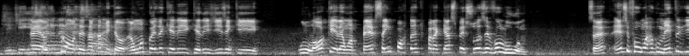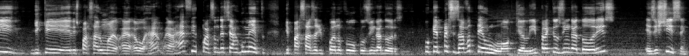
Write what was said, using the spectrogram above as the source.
De que isso é, era pronto, exatamente. É uma coisa que, ele, que eles dizem que o Loki ele é uma peça importante para que as pessoas evoluam. Certo? Esse foi um argumento de, de que eles passaram uma. É, é, é a reafirmação desse argumento de passagem de pano para os Vingadores. Porque precisava ter o Loki ali para que os Vingadores existissem.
